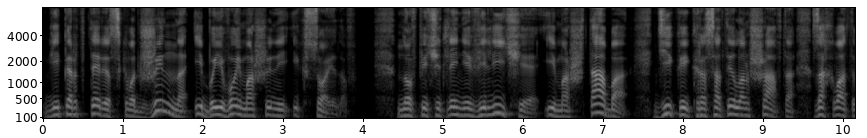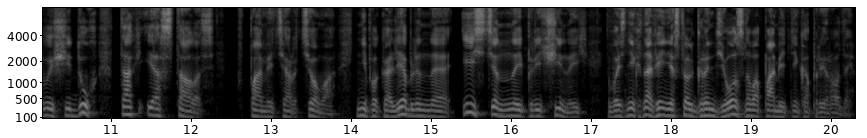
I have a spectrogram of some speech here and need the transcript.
гиперптерецкого джинна и боевой машины иксоидов. Но впечатление величия и масштаба, дикой красоты ландшафта, захватывающий дух, так и осталось в памяти Артема, непоколебленная истинной причиной возникновения столь грандиозного памятника природы.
